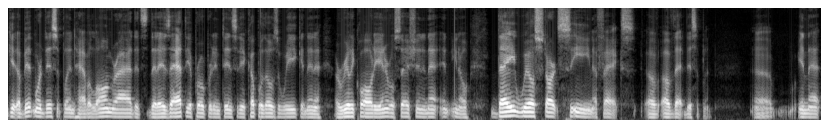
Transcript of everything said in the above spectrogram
get a bit more disciplined, have a long ride that's that is at the appropriate intensity, a couple of those a week, and then a, a really quality interval session, and that and you know, they will start seeing effects of of that discipline uh, in that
